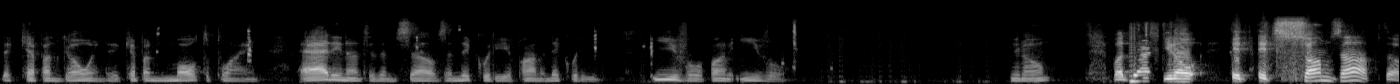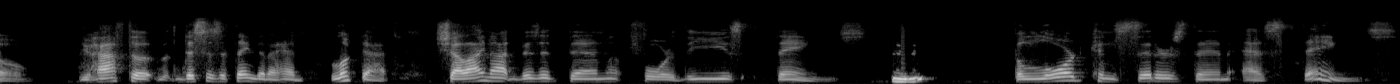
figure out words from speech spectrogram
they kept on going. They kept on multiplying, adding unto themselves iniquity upon iniquity, evil upon evil. You know, but you know it it sums up though. You have to. This is a thing that I had looked at. Shall I not visit them for these things? hmm the Lord considers them as things.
